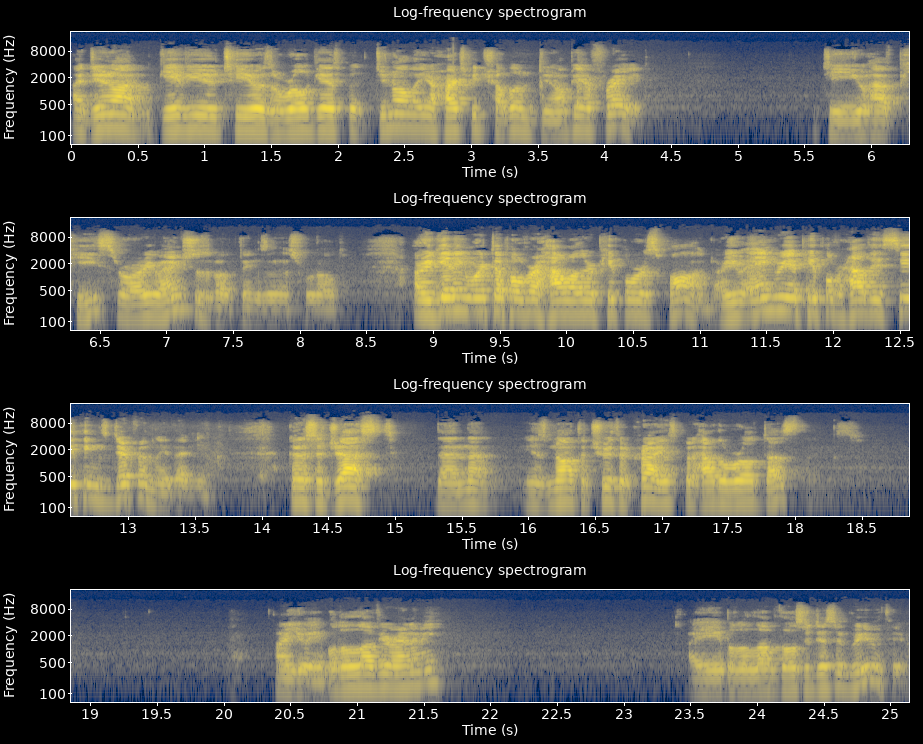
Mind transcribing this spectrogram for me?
I do not give you to you as the world gives, but do not let your hearts be troubled and do not be afraid. Do you have peace or are you anxious about things in this world? Are you getting worked up over how other people respond? Are you angry at people for how they see things differently than you? I'm going to suggest then that is not the truth of Christ, but how the world does things. Are you able to love your enemy? Are you able to love those who disagree with you?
